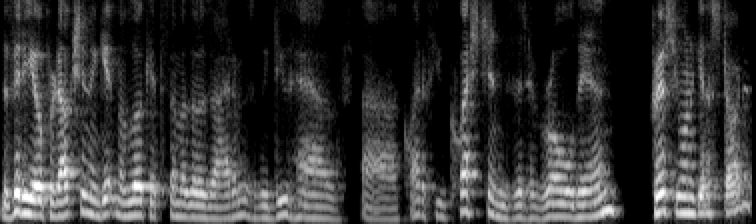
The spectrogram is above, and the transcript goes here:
the video production and getting a look at some of those items. We do have uh, quite a few questions that have rolled in. Chris, you want to get us started?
